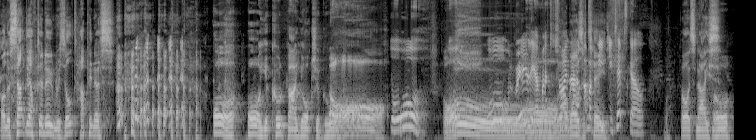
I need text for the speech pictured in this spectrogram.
on a Saturday afternoon. Result happiness. Or or you could buy Yorkshire Gold. Oh, Oh. Oh, Oh, really? I might have to oh, try Now there's that. a I'm a tea. PG tips girl. oh, it's nice. Oh,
